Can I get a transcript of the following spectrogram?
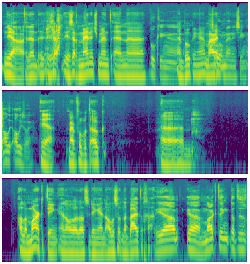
Ja, dan, je, zegt, management en, Booking, eh en boekingen. Maar, tour managing, al die, al die soort. ja, maar bijvoorbeeld ook ehm, alle marketing en al dat soort dingen en alles wat naar buiten gaat. Ja, ja, marketing, dat is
